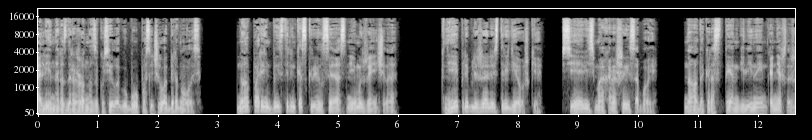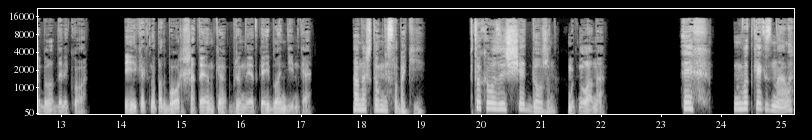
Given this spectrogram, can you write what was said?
Алина раздраженно закусила губу, после чего обернулась. Но парень быстренько скрылся, а с ним и женщина. К ней приближались три девушки. Все весьма хороши собой. Но до красоты Ангелины им, конечно же, было далеко. И, как на подбор, шатенка, брюнетка и блондинка. «А на что мне слабаки? Кто кого защищать должен?» — хмыкнула она. «Эх, вот как знала.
